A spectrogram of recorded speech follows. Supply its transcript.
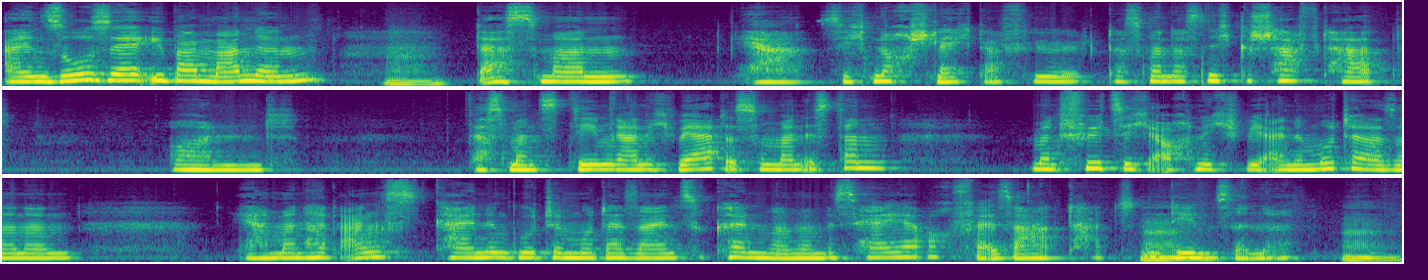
einen so sehr übermannen, mhm. dass man ja, sich noch schlechter fühlt, dass man das nicht geschafft hat und dass man es dem gar nicht wert ist. Und man ist dann, man fühlt sich auch nicht wie eine Mutter, sondern ja, man hat Angst, keine gute Mutter sein zu können, weil man bisher ja auch versagt hat in mhm. dem Sinne. Mhm.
